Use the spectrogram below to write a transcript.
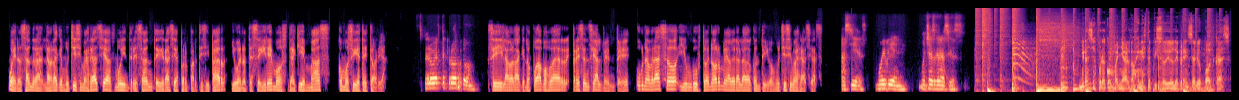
Bueno, Sandra, la verdad que muchísimas gracias, muy interesante, gracias por participar y bueno, te seguiremos de aquí en más cómo sigue esta historia. Espero verte pronto. Sí, la verdad que nos podamos ver presencialmente. ¿eh? Un abrazo y un gusto enorme haber hablado contigo. Muchísimas gracias. Así es, muy bien. Muchas gracias. Gracias por acompañarnos en este episodio de Prensario Podcast.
